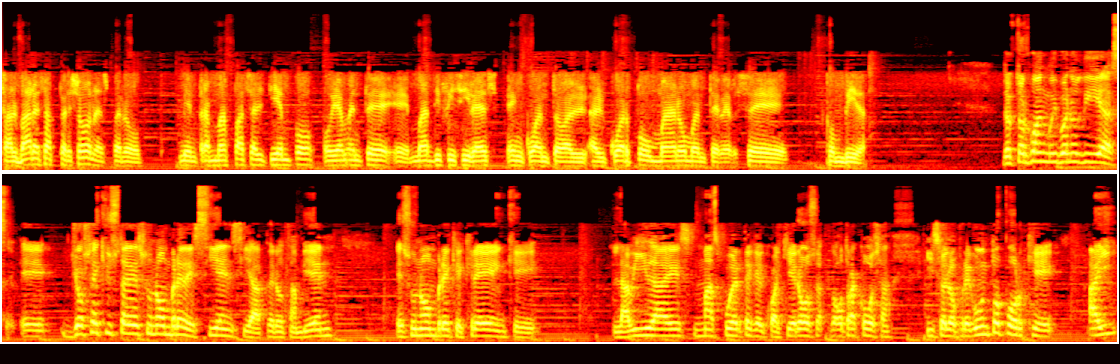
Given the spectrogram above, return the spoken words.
salvar a esas personas, pero mientras más pasa el tiempo, obviamente más difícil es en cuanto al, al cuerpo humano mantenerse con vida. Doctor Juan, muy buenos días. Eh, yo sé que usted es un hombre de ciencia, pero también es un hombre que cree en que la vida es más fuerte que cualquier otra cosa. Y se lo pregunto porque hay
